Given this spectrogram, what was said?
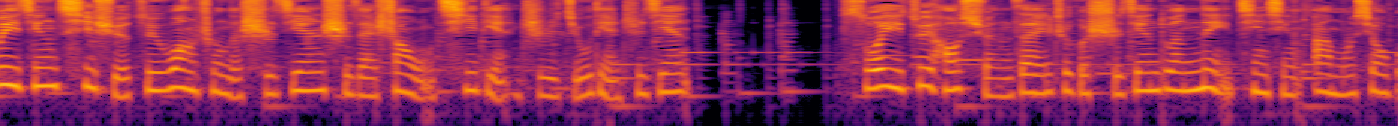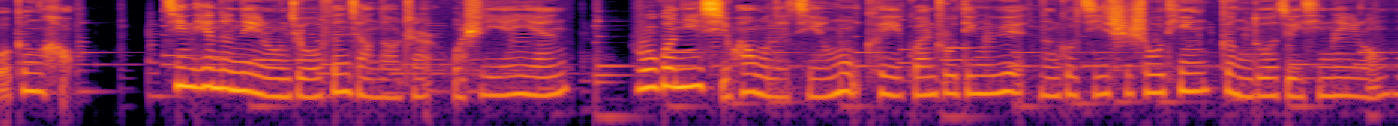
胃经气血最旺盛的时间是在上午七点至九点之间。所以最好选在这个时间段内进行按摩，效果更好。今天的内容就分享到这儿，我是妍妍。如果你喜欢我的节目，可以关注订阅，能够及时收听更多最新内容。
